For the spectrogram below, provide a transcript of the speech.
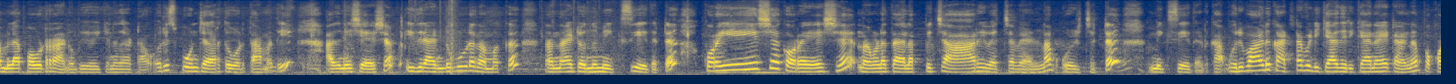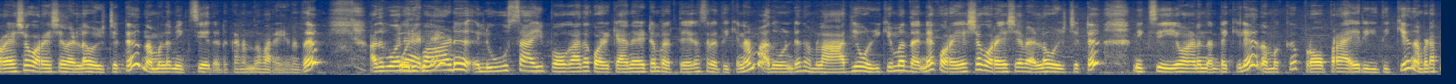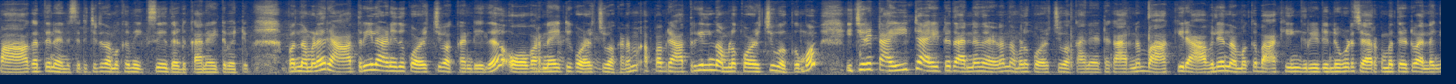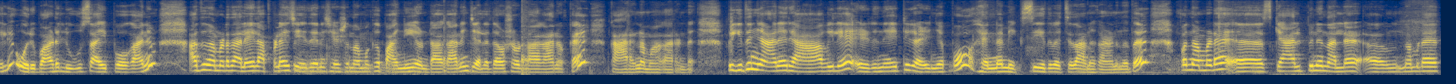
ആംല പൗഡറാണ് ഉപയോഗിക്കുന്നത് കേട്ടോ. ഒരു സ്പൂൺ ചേർത്ത് കൊടുത്താൽ മതി. അതിനുശേഷം ഇത് രണ്ടും കൂടെ നമുക്ക് നന്നായിട്ടൊന്ന് മിക്സ് ചെയ്തിട്ട് കുറേശ്ശെ കുറേശ്ശെ നമ്മൾ തിളപ്പിച്ച് ആറി വെച്ച വെള്ളം ഒഴിച്ചിട്ട് മിക്സ് ചെയ്തെടുക്കാം. ഒരുപാട് കട്ട പിടിക്കാതിരിക്കാനായിട്ടാണ് ഇപ്പോൾ കുറേശ്ശെ കുറേശ്ശെ വെള്ളം ഒഴിച്ചിട്ട് നമ്മൾ മിക്സ് ചെയ്തെടുക്കണം എന്ന് പറയുന്നത് അതുപോലെ ഒരുപാട് ലൂസായി പോകാതെ കുഴയ്ക്കാനായിട്ടും പ്രത്യേകം ശ്രദ്ധിക്കണം. അതുകൊണ്ട് നമ്മൾ ആദ്യം ഒഴിക്കുമ്പോൾ തന്നെ കുറേശ്ശെ കുറേശ്ശെ വെള്ളം ഒഴിച്ചിട്ട് മിക്സ് ചെയ്യുവാണെന്നുണ്ടെങ്കിൽ നമുക്ക് പ്രോപ്പറായ രീതിക്ക് നമ്മുടെ പാകത്തിനനുസരിച്ചിട്ട് നമുക്ക് മിക്സ് ചെയ്തെടുക്കാനായിട്ട് പറ്റും. അപ്പം നമ്മൾ രാത്രിയിലാണ് ഇത് കുഴച്ച് വെക്കേണ്ടത്. ഓവർനൈറ്റ് കുഴച്ച് വെക്കണം. അപ്പം രാത്രിയിൽ നമ്മൾ കുഴച്ച് വെക്കുമ്പോൾ ഇച്ചിരി ടൈറ്റ് ആയിട്ട് തന്നെ വേണം നമ്മൾ കുഴച്ച് വെക്കാനായിട്ട്. കാരണം ബാക്കി രാവിലെ നമുക്ക് ബാക്കി ഇൻഗ്രീഡിയന്റും കൂടെ ചേർക്കുമ്പോഴത്തേട്ടും അല്ലെങ്കിൽ ഒരുപാട് ലൂസായി പോകാനും അത് നമ്മുടെ തലയിൽ അപ്ലൈ ചെയ്തതിന് ശേഷം നമുക്ക് പനി ഉണ്ടാകാനും ജലദോഷം ഉണ്ടാകാനൊക്കെ കാരണമാകാറുണ്ട്. അപ്പോൾ ഇത് ഞാൻ രാവിലെ എഴുന്നേറ്റ് കഴിഞ്ഞപ്പോൾ ഹെന്ന മിക്സ് ചെയ്ത് വെച്ചതാണ് കാണുന്നത്. അപ്പോൾ നമ്മുടെ സ്കാൽപ്പിന് നല്ല നമ്മുടെ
